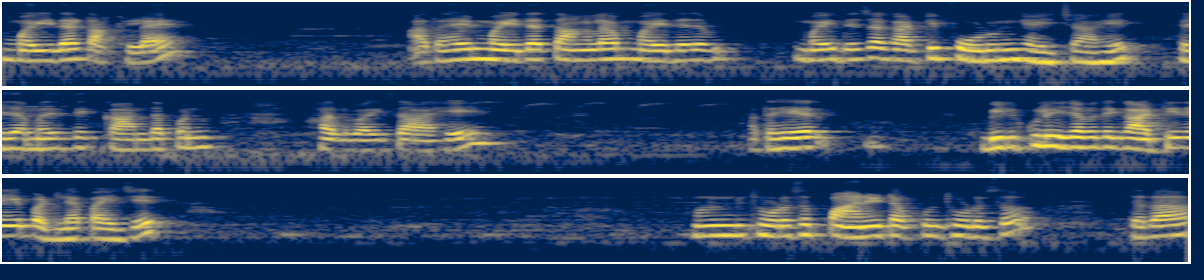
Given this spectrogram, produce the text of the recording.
मैदा टाकला आहे आता हे मैदा चांगला मैद्या मैद्याच्या गाठी फोडून घ्यायच्या आहेत. त्याच्यामध्ये ते कांदा पण हलवायचा आहे. आता हे बिलकुल ह्याच्यामध्ये गाठी नाही पडल्या पाहिजेत. म्हणून मी थोडंसं पाणी टाकून थोडंसं त्याला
